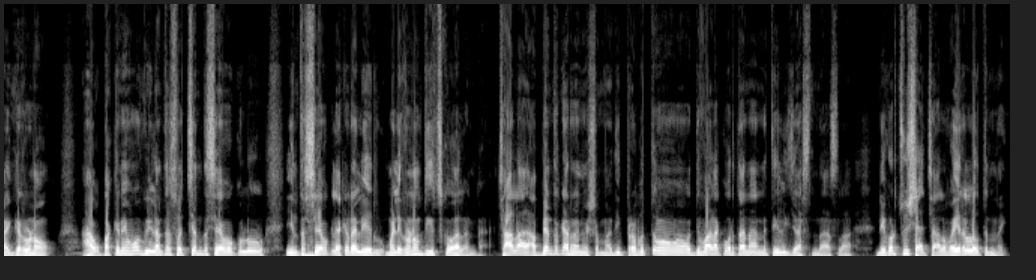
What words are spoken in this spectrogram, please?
ఇంకా రుణం. ఆ పక్కనేమో వీళ్ళంతా స్వచ్ఛంద సేవకులు ఇంత సేవకులు ఎక్కడా లేరు. మళ్ళీ రుణం తీర్చుకోవాలంట. చాలా అభ్యంతరకరమైన విషయం అది. ప్రభుత్వం దివాళా కోరుతానాన్ని తెలియజేస్తుంది అసలు. నేను కూడా చూసా చాలా వైరల్ అవుతున్నాయి.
